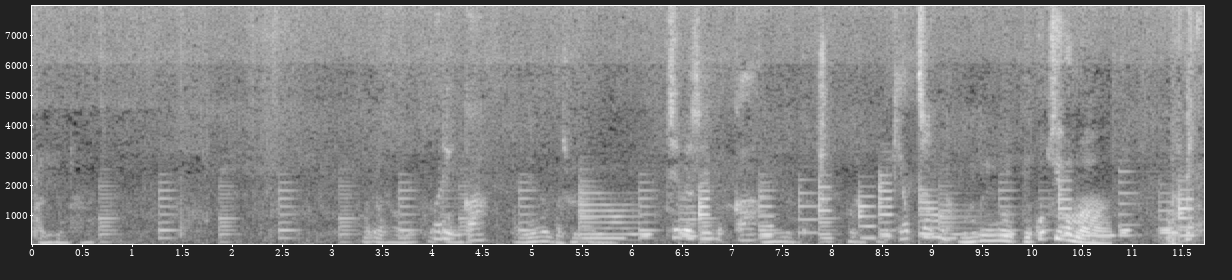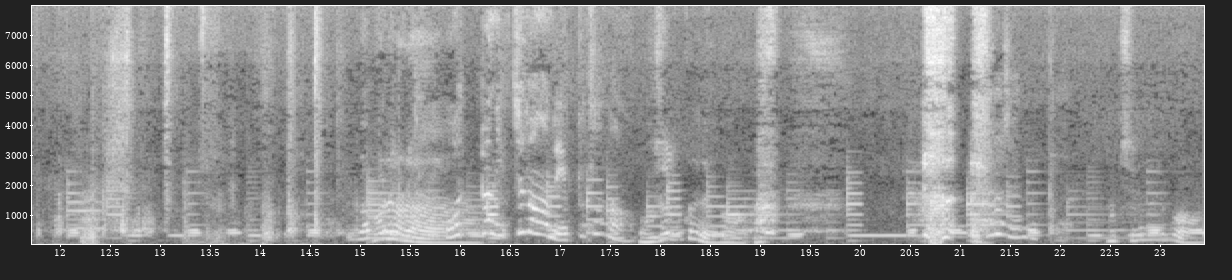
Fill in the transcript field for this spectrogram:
관리 좀 잘하지 버릴까? 안 입는다 절대 집에서 해볼까? 안 입는다 귀엽지 않나? 근데 이거 불꽃이구만 왜 버려라 옷편 입지도 않았는데 예쁘잖아. 무슨 입건데 이거 집에 입어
